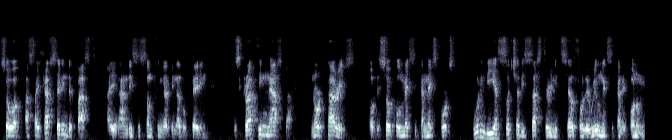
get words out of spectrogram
So, uh, as I have said in the past, I, and this is something I've been advocating, scrapping NAFTA nor tariffs of the so-called Mexican exports wouldn't be such a disaster in itself for the real Mexican economy.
